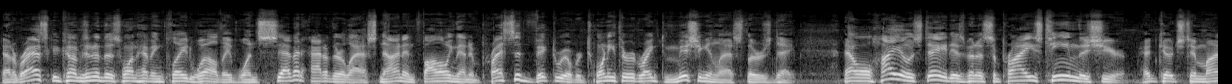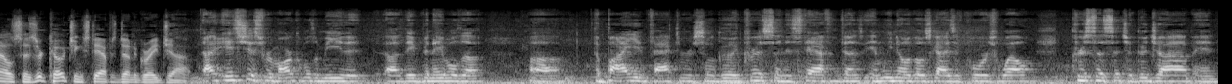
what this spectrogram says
Now, Nebraska comes into this one having played well. They've won seven out of their last nine, and following that impressive victory over 23rd ranked Michigan last Thursday. Now, Ohio State has been a surprise team this year. Head coach Tim Miles says their coaching staff has done a great job. It's just remarkable to me that uh, they've been able to. Uh, the buy-in factor is so good. Chris and his staff have done, and we know those guys, of course, well. Chris does such a good job, and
